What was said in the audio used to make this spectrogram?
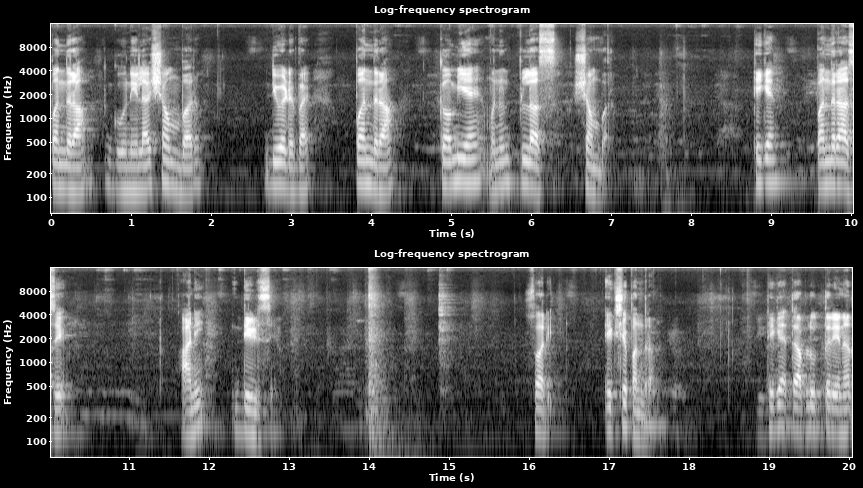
पंधरा गुणिला शंभर डिवायडेड बाय पंधरा कमी आहे म्हणून प्लस शंभर. ठीक आहे? पंधराशे आणि दीडशे. सॉरी एकशे पंधरा. ठीक आहे तर आपलं उत्तर येणार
